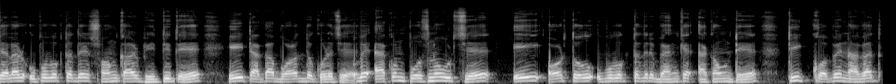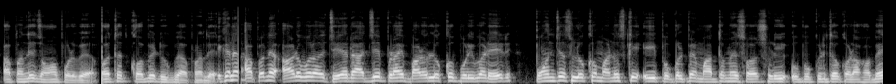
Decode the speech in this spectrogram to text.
জেলার উপভোক্তাদের সংখ্যার ভিত্তিতে এই টাকা বরাদ্দ করেছে। তবে এখন প্রশ্ন উঠছে, এই অর্থ উপভোক্তাদের ব্যাংকে অ্যাকাউন্টে ঠিক কবে নাগাদ আপনাদের জমা পড়বে, অর্থাৎ কবে ঢুকবে আপনাদের? এখানে আপনাদের আরও বলা হয়েছে, রাজ্যে প্রায় বারো লক্ষ পরিবারের পঞ্চাশ লক্ষ মানুষকে এই প্রকল্পের মাধ্যমে সরাসরি উপকৃত করা হবে।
